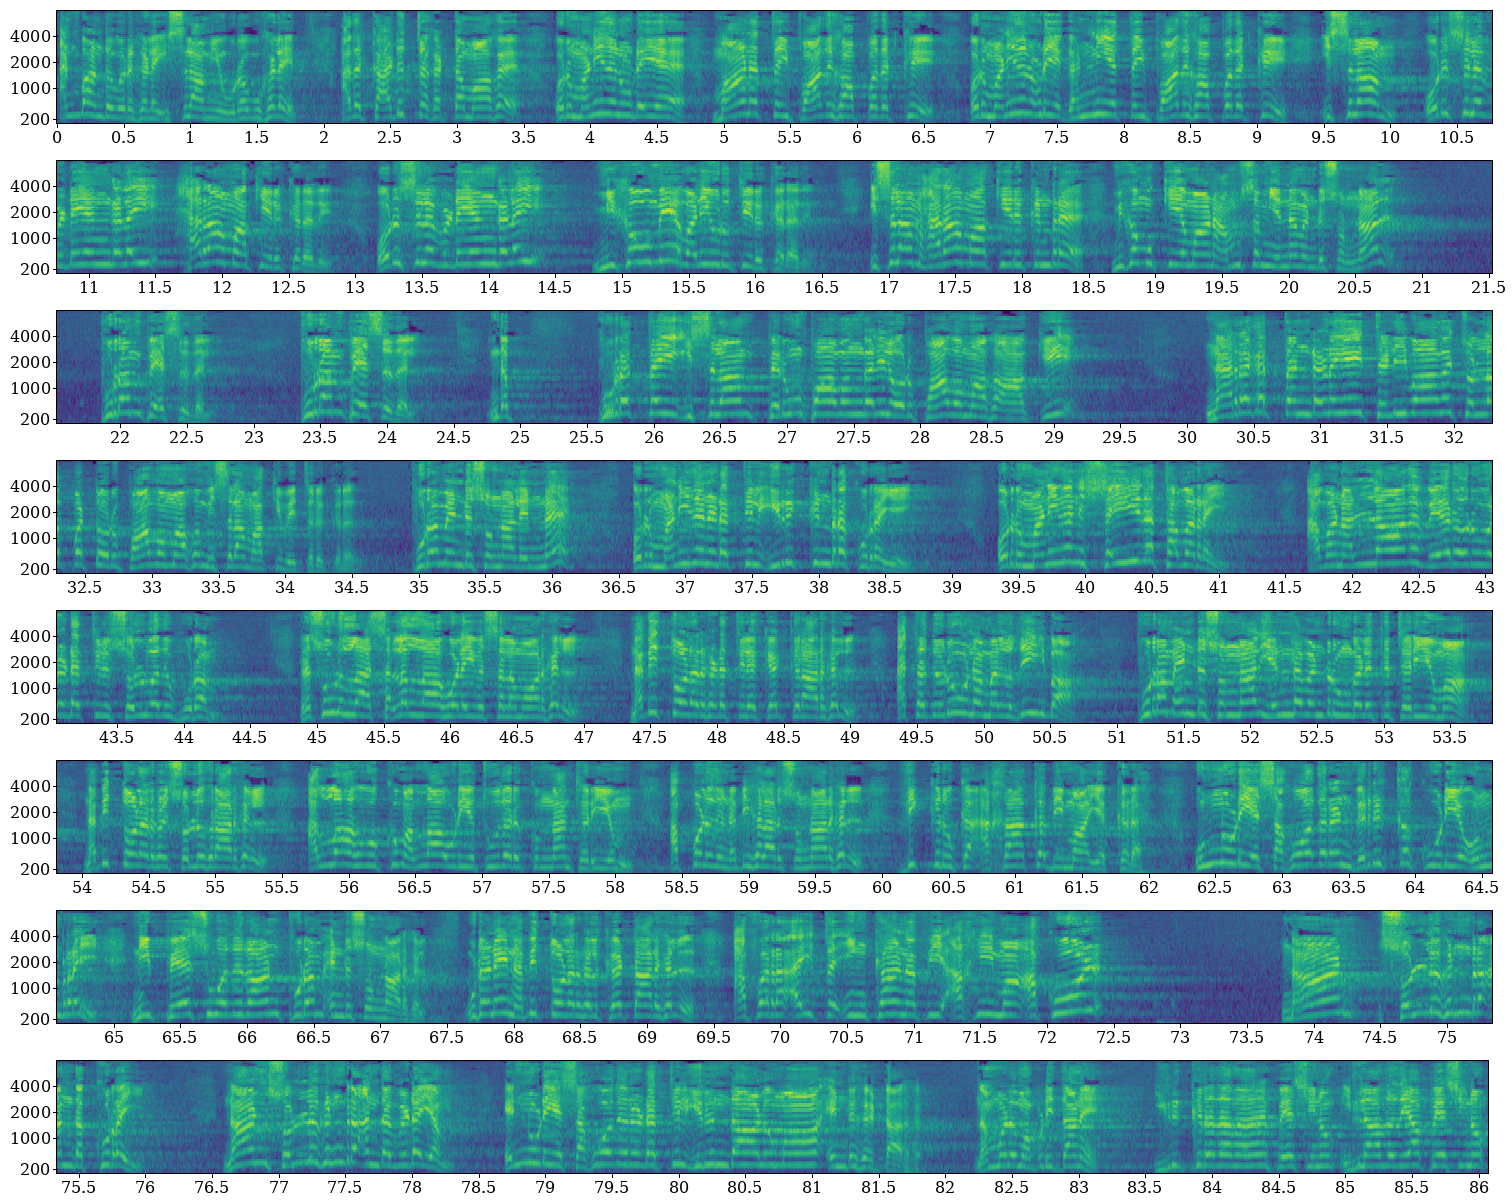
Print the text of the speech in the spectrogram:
அன்பாண்டவர்களே இஸ்லாமிய உறவுகளே அதற்கு அடுத்த கட்டமாக ஒரு மனிதனுடைய மானத்தை பாதுகாப்பதற்கு ஒரு மனிதனுடைய கண்ணியத்தை பாதுகாப்பதற்கு இஸ்லாம் ஒரு சில விடயங்களை ஹராமாக்கி இருக்கிறது ஒரு சில விடயங்களை மிகவுமே வலியுறுத்தி இருக்கிறது இஸ்லாம் ஹராமாக்கி இருக்கின்ற மிக முக்கியமான அம்சம் என்னவென்று சொன்னால் புறம் பேசுதல். புறம் பேசுதல். இந்த புறத்தை இஸ்லாம் பெரும் பாவங்களில் ஒரு பாவமாக ஆக்கி நரக தண்டனையை தெளிவாக சொல்லப்பட்ட ஒரு பாவமாகவும் இஸ்லாம் ஆக்கி வைத்திருக்கிறது. புறம் என்று சொன்னால் என்ன? ஒரு மனிதனிடத்தில் இருக்கின்ற குறையை ஒரு மனிதன் செய்த தவறை அவன் அல்லாத வேறொருவரிடத்தில் சொல்வது புறம். ரசூலுல்லாஹ் சல்லல்லாஹு அலைஹி வஸல்லம் அவர்கள் நபித்தோழர்களிடத்தில் கேட்கிறார்கள் அத்ததுரூன மல் கீபா? புறம் என்று சொன்னால் என்னவென்று உங்களுக்கு தெரியுமா? நபித்தோழர்கள் சொல்லுகிறார்கள் அல்லாஹுவுக்கும் அல்லாஹ்வுடைய தூதருக்கும் தான் தெரியும். அப்பொழுது நபிகளார் சொன்னார்கள் விக்ருக்க அகாக்க பிமா எக்கர உன்னுடைய சகோதரன் வெறுக்கக்கூடிய ஒன்றை நீ பேசுவதுதான் புறம் என்று சொன்னார்கள். உடனே நபித்தோழர்கள் கேட்டார்கள் அஃபர ஐத்த இன்கான ஃபி அஹீமா அகூல்? நான் சொல்லுகின்ற அந்த குறை நான் சொல்லுகின்ற அந்த விடயம் என்னுடைய சகோதரனிடத்தில் இருந்தாலுமா? என்று கேட்டார்கள். நம்மளும் அப்படித்தானே? இருக்கிறதான பேசினோம் இல்லாததையா பேசினோம்.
